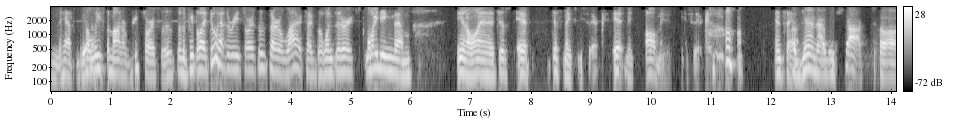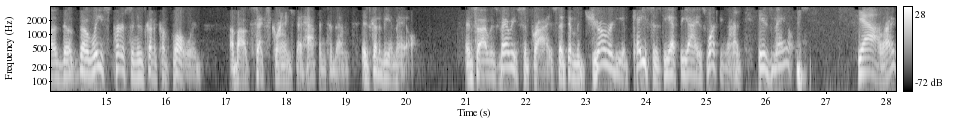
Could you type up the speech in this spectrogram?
And have Yeah. the least amount of resources, and the people that do have the resources are a lot of times the ones that are exploiting them, you know. And it just it just makes me sick. It makes all makes me sick and sad. Again, I was shocked. Uh, the the least person who's going to come forward about sex crimes that happened to them is going to be a male. And so I was very surprised that the majority of cases the FBI is working on is males. Yeah, All right,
